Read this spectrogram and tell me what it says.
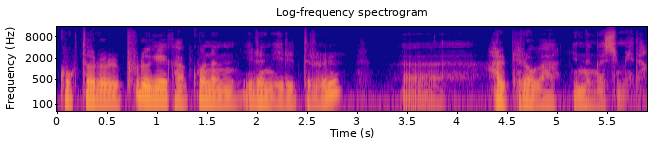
국토를 푸르게 가꾸는 이런 일들을 어, 할 필요가 있는 것입니다.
